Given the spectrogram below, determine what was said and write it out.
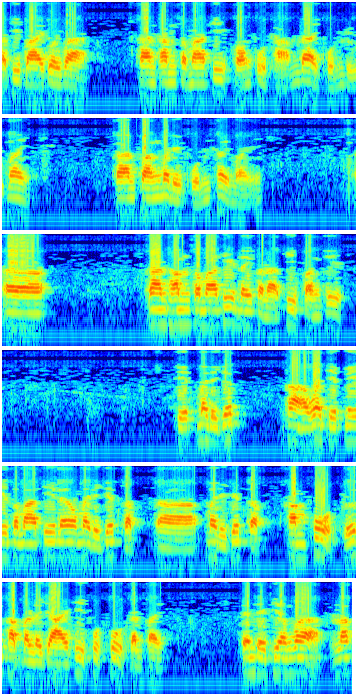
อธิบายด้วยว่า การทำสมาธิของผู้ถามได้ผลหรือไม่ การฟังไม่ได้ผลใช่ไหม การทำสมาธิในขณะที่ฟังเทศจิตไม่ได้ยึด ถ้าว่าจิตมีสมาธิแล้วไม่ได้ยึดกับไม่ได้ยึดกับคำพูดหรือคำบรรยายที่พูดพูดกันไป เป็นแต่เพียงว่ารับ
